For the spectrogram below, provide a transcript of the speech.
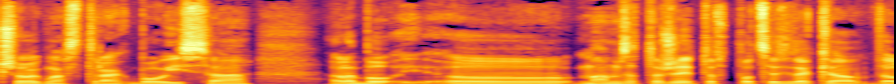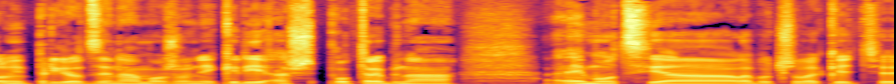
človek má strach, bojí sa, lebo e, mám za to, že je to v podstate taká veľmi prirodzená, možno niekedy až potrebná emócia, lebo človek, keď e,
